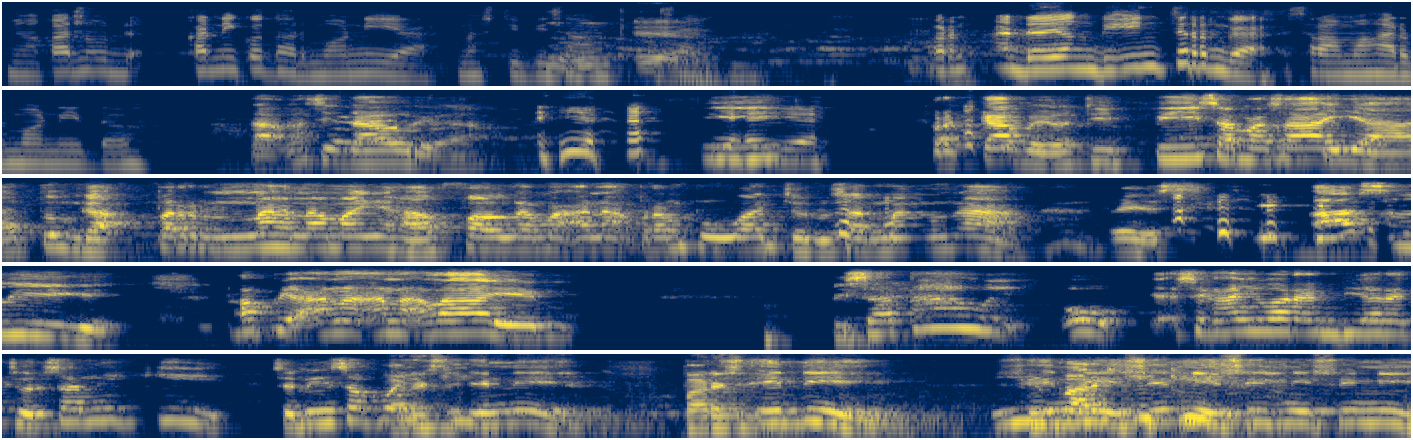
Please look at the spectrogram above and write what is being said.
Nah kan udah kan ikut harmoni ya Mas Dipi sama Mm, iya. Pernah ada yang diincer nggak selama harmoni itu? Tak kasih tahu ya. Iya iya. Perkap ya, Dipi sama saya itu nggak pernah namanya hafal nama anak perempuan jurusan mana. Wes, asli. Tapi anak-anak lain bisa tahu. Oh, sing ayu arek ndi arek jurusan iki. Jenenge sapa Baris iki? ini, baris ini. Iya, Sini, baris sini, iki. sini, sini.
